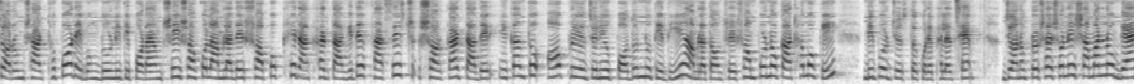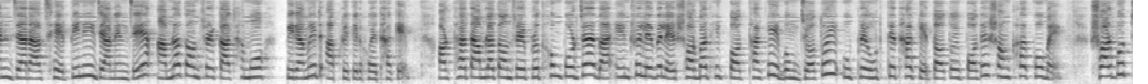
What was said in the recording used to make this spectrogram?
চরম স্বার্থপর এবং দুর্নীতি পরায়ণ সেই সকল আমলাদের সপক্ষে রাখার তাগিদে ফ্যাসিস্ট সরকার তাদের একান্ত অপ্রয়োজনীয় পদোন্নতি দিয়ে আমলাতন্ত্রের সম্পূর্ণ কাঠামোকেই বিপর্যস্ত করে ফেলেছে। জনপ্রশাসনের সামান্য জ্ঞান যার আছে তিনি জানেন যে আমলাতন্ত্রের কাঠামো পিরামিড আকৃতির হয়ে থাকে। অর্থাৎ আমলাতন্ত্রের প্রথম পর্যায় বা এন্ট্রি লেভেলে সর্বাধিক পদ থাকে এবং যতই উপরে উঠতে থাকে, ততই পদের সংখ্যা কমে। সর্বোচ্চ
